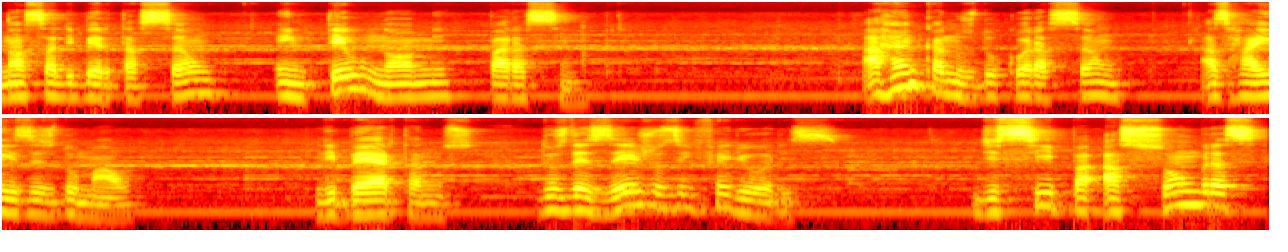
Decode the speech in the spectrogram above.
nossa libertação em Teu nome para sempre. Arranca-nos do coração as raízes do mal. Liberta-nos dos desejos inferiores. Dissipa as sombras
